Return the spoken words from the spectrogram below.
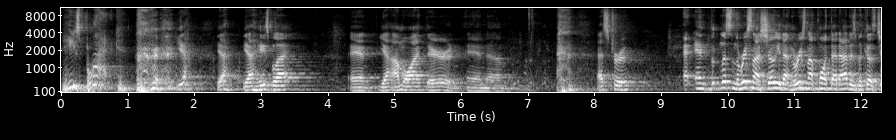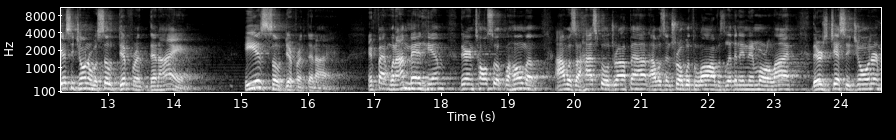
he's black. yeah, yeah, yeah, he's black. And yeah, I'm white there, and, and um, that's true. And, and listen, the reason I show you that, and the reason I point that out is because Jesse Joyner was so different than I am. He is so different than I am. In fact, when I met him there in Tulsa, Oklahoma, I was a high school dropout. I was in trouble with the law. I was living an immoral life. There's Jesse Joyner.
